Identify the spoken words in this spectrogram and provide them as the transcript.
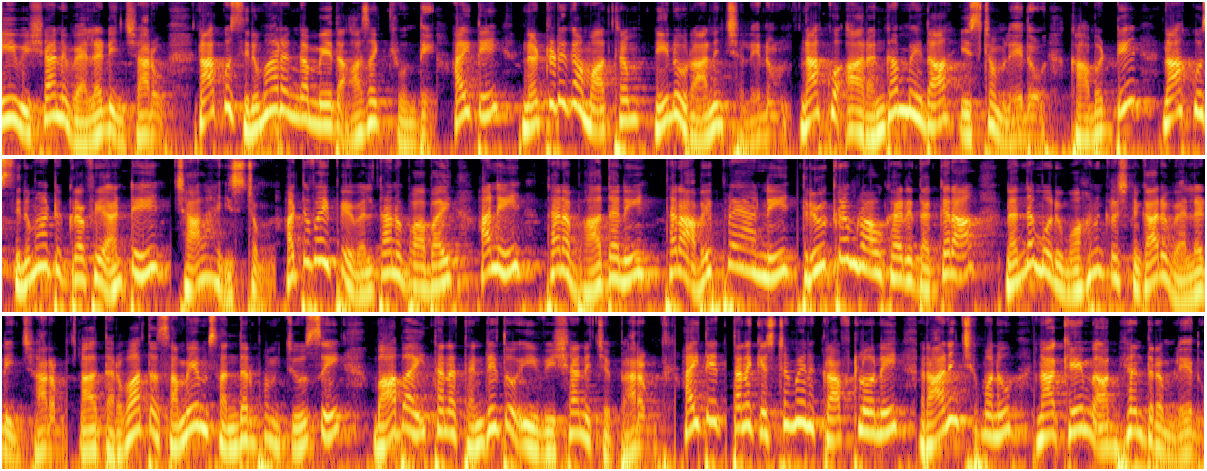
ఈ విషయాన్ని వెల్లడించారు. నాకు సినిమా రంగం మీద ఆసక్తి ఉంది. అయితే నటుడిగా మాత్రం నేను రాణించలేను. నాకు ఆ రంగం మీద ఇష్టం లేదు. కాబట్టి నాకు సినిమాటోగ్రఫీ అంటే చాలా ఇష్టం. అటువైపే వెళ్తాను బాబాయ్ అని తన బాధని తన అభిప్రాయాన్ని త్రివిక్రమ్ రావు గారి దగ్గర నందమూరి మోహన్ కృష్ణ గారు వెల్లడించారు. ఆ తర్వాత సమయం సందర్భం చూసి బాబాయ్ తన తండ్రితో ఈ విషయాన్ని చెప్పారు. అయితే తనకిష్టమైన క్రాఫ్ట్లోనే రాణించమను నాకేం అభ్యంతరం లేదు.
